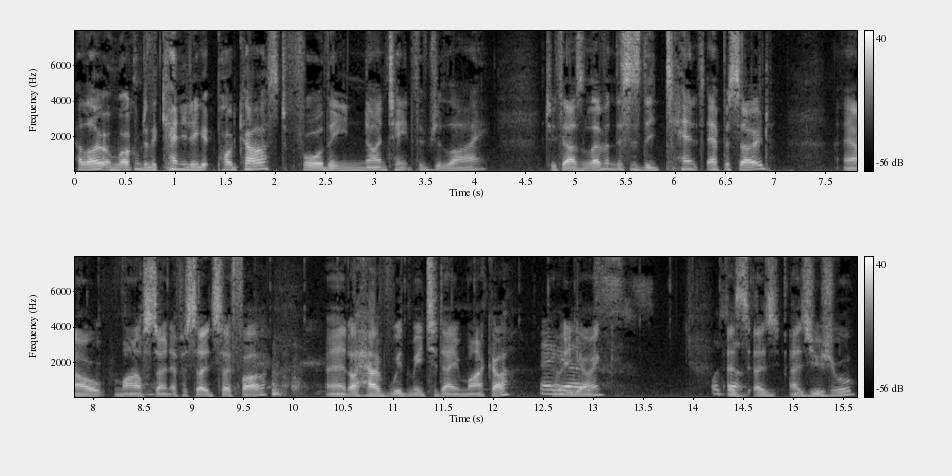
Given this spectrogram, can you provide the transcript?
Hello, and welcome to the Can You Dig It podcast for the 19th of July, 2011. This is the 10th episode, our milestone episode so far, and I have with me today Micah. Hey How are you going? What's as up? as as usual.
